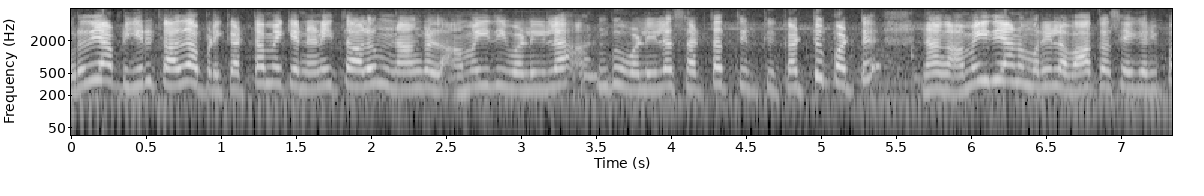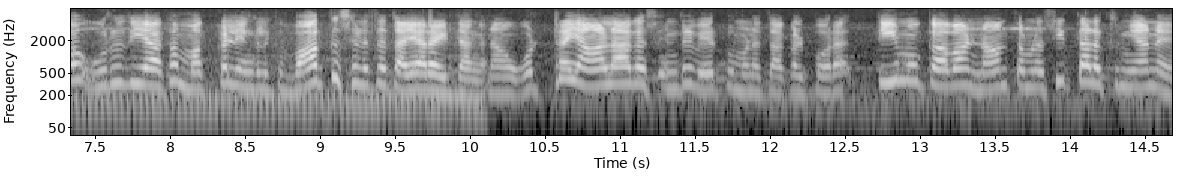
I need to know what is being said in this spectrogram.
உறுதியாக அப்படி இருக்காது. அப்படி கட்டமைக்க நினைத்தாலும் நாங்கள் அமைதி வழியில் அன்பு வழியில் சட்டத்திற்கு கட்டுப்பட்டு நாங்கள் அமைதியான முறையில் வாக்கு சேகரிப்போம். உறுதியாக மக்கள் எங்களுக்கு வாக்கு செலுத்த தயாராகிட்டாங்க நான் ஒற்றை ஆளாக சென்று வேட்புமனு தாக்கல் போகிறேன் திமுகவா நாம் தமிழர் சீதாலட்சுமியான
